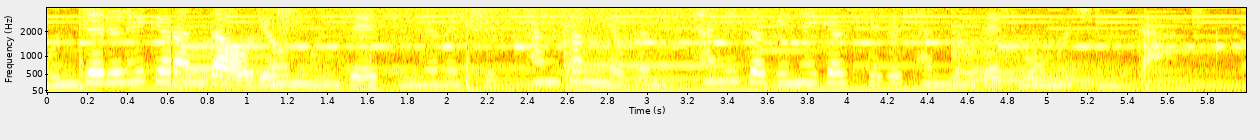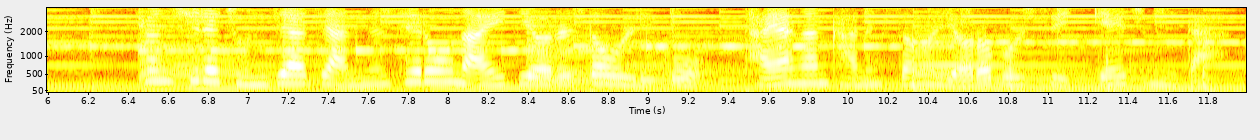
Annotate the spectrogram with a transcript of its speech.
문제를 해결한다 어려운 문제에 직면했을 때 상상력은 창의적인 해결책을 찾는 데 도움을 줍니다. 현실에 존재하지 않는 새로운 아이디어를 떠올리고 다양한 가능성을 열어볼 수 있게 해줍니다.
